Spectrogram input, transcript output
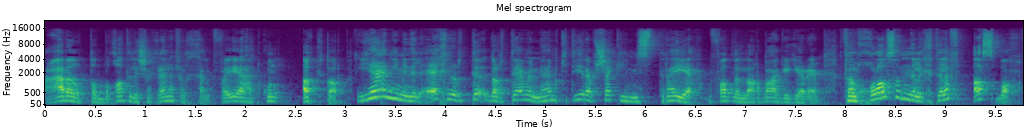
عدد التطبيقات اللي شغالة في الخلفية هتكون أكتر. يعني من الآخر تقدر تعمل مهام كتيرة بشكل مستريح بفضل ال 4 جيجا RAM. فالخلاصة إن الاختلاف أصبح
